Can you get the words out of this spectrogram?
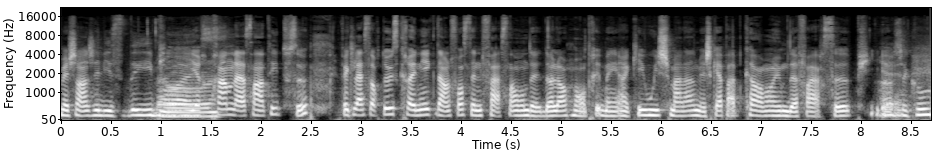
me changer les idées, puis Ouais, ouais. reprendre la santé, tout ça. Fait que la sorteuse chronique, dans le fond, c'est une façon de, de leur montrer, ben ok, oui, je suis malade, mais je suis capable quand même de faire ça. Puis Ah, c'est cool.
